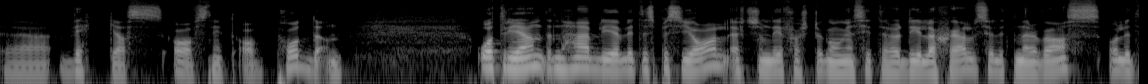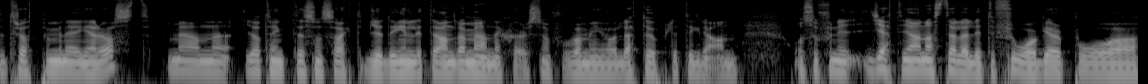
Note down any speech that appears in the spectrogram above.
eh, veckas avsnitt av podden. Återigen, den här blev lite special eftersom det är första gången jag sitter här och dillar själv så jag är lite nervös och lite trött på min egen röst. Men eh, jag tänkte som sagt bjuda in lite andra människor som får vara med och lätta upp lite grann. Och så får ni jättegärna ställa lite frågor på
